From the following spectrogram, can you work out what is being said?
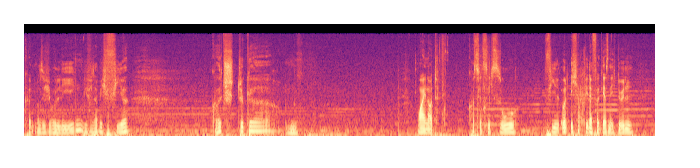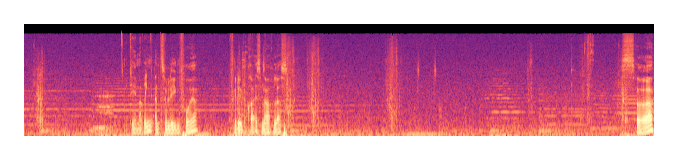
Könnte man sich überlegen. Wie viel habe ich? Vier Goldstücke. Hm. Why not? Kostet jetzt nicht so viel. Und ich habe wieder vergessen, ich dödel den Ring anzulegen vorher. Für den Preisnachlass. So.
